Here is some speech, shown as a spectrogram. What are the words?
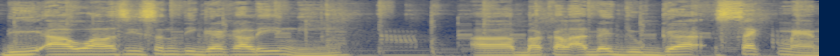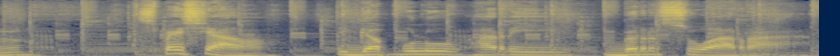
di awal season 3 kali ini uh, bakal ada juga segmen spesial 30 hari bersuara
